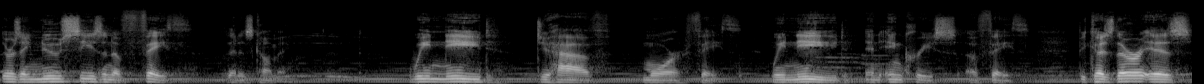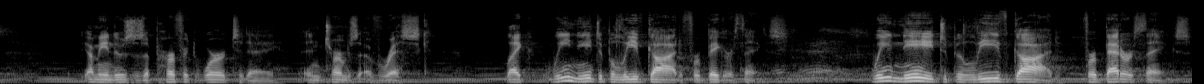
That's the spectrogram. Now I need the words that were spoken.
there is a new season of faith that is coming. We need to have more faith. We need an increase of faith because there is, I mean, this is a perfect word today in terms of risk. Like, we need to believe God for bigger things. We need to believe God for better things.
